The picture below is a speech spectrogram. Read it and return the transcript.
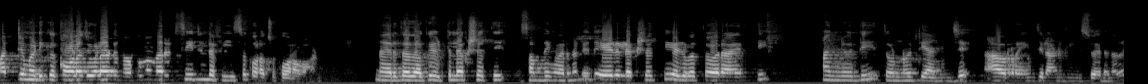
മറ്റ് മെഡിക്കൽ കോളേജുകളായിട്ട് നോക്കുമ്പോൾ മെറിറ്റ് സീറ്റിന്റെ ഫീസ് കുറച്ച് കുറവാണ്. നേരത്തെ അതൊക്കെ എട്ട് ലക്ഷത്തി സംതിങ് വരുന്നുണ്ട്. ഇത് ഏഴ് ലക്ഷത്തി എഴുപത്തോരായിരത്തി അഞ്ഞൂറ്റി തൊണ്ണൂറ്റി അഞ്ച് ആ ഒരു റേഞ്ചിലാണ് ഫീസ് വരുന്നത്.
